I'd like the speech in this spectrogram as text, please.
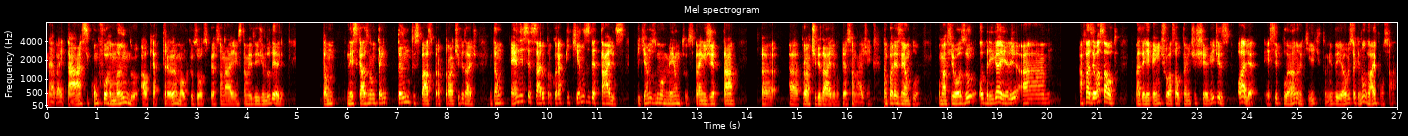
né? Vai estar tá se conformando ao que a trama, ao que os outros personagens estão exigindo dele. Então, nesse caso, não tem tanto espaço para proatividade. Então, é necessário procurar pequenos detalhes, pequenos momentos para injetar uh, a proatividade no personagem. Então, por exemplo, o mafioso obriga ele a, a fazer o assalto. Mas de repente o assaltante chega e diz: Olha, esse plano aqui que tu me deu, isso aqui não vai funcionar.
